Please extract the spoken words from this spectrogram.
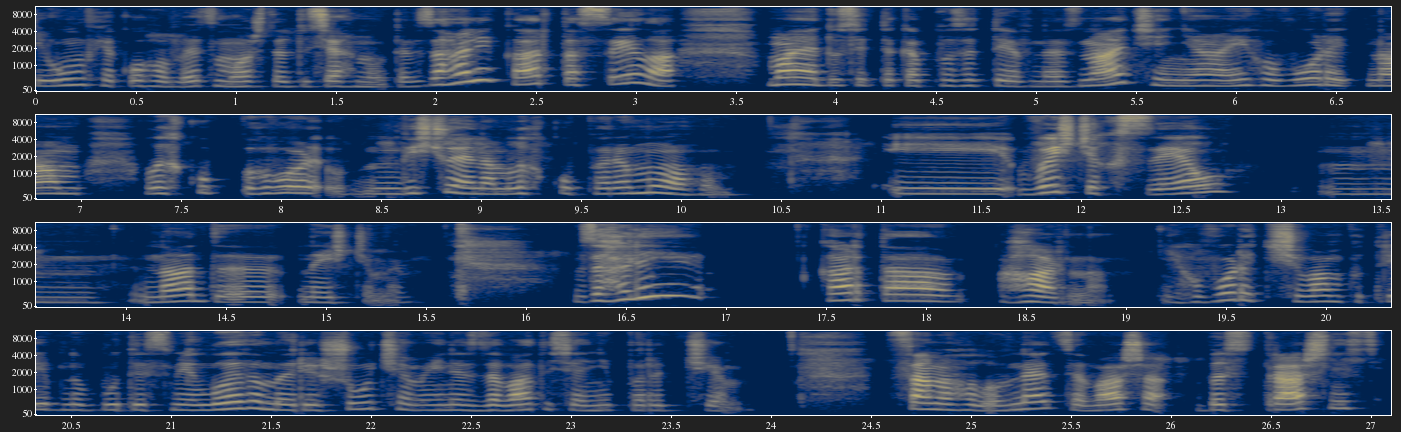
тріумф, якого ви зможете досягнути. Взагалі, карта сила має досить таке позитивне значення і говорить нам легку, говорить, віщує нам легку перемогу і вищих сил над е, нижчими. Взагалі, карта гарна і говорить, що вам потрібно бути сміливими, рішучими і не здаватися ні перед чим. Саме головне це ваша безстрашність,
